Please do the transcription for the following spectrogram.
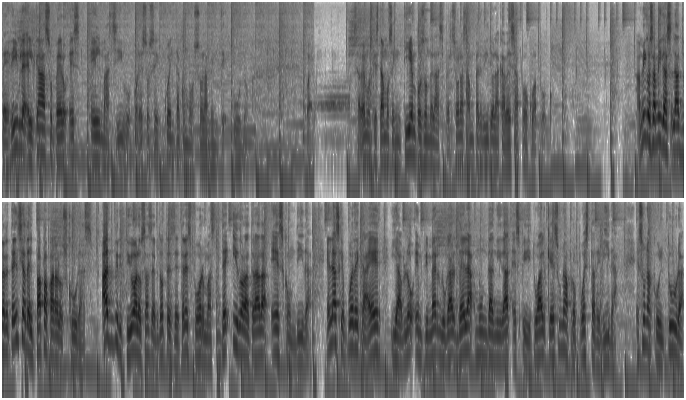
Terrible el caso, pero es el masivo, por eso se cuenta como solamente uno. Sabemos que estamos en tiempos donde las personas han perdido la cabeza poco a poco. Amigos, amigas, la advertencia del Papa para los curas advirtió a los sacerdotes de tres formas de idolatrada escondida en las que puede caer y habló en primer lugar de la mundanidad espiritual que es una propuesta de vida, es una cultura,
